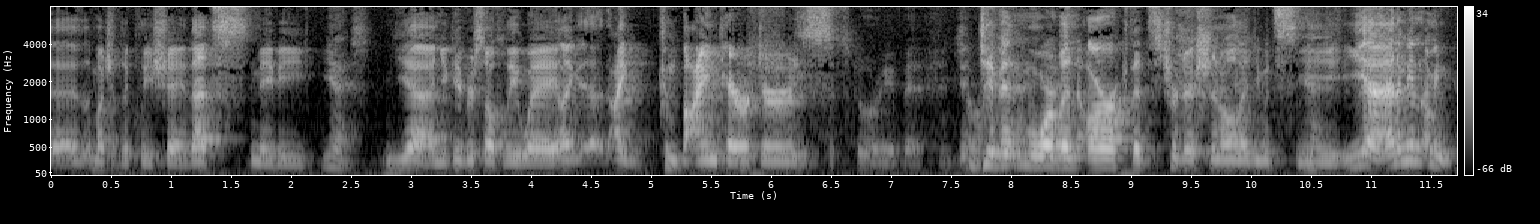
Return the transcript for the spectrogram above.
uh, much of the cliche. That's maybe Yes. yeah, and you give yourself leeway. Like, I combine characters, The story a bit. and so on. give it Yeah. more of an arc that's traditional that you would see. Yeah, and I mean, I mean,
